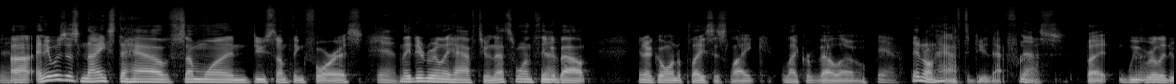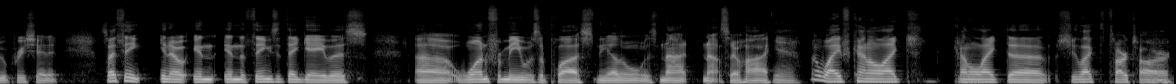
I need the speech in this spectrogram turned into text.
Uh, and it was just nice to have someone do something for us. Yeah. And they didn't really have to. And that's one thing No. about, you know, going to places like like Ravello. Yeah. They don't have to do that for No. us. But we really do appreciate it. So I think, you know, in in the things that they gave us, uh, one for me was a plus, and the other one was not not so high. Yeah. My wife kind of liked kind of liked uh she liked the tartar.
